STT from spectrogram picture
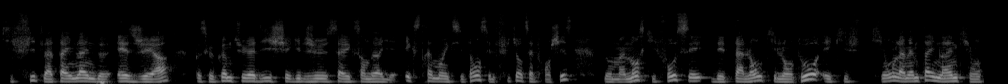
qui fit la timeline de SGA. Parce que comme tu l'as dit, chez Gilgeous Alexander, il est extrêmement excitant. C'est le futur de cette franchise. Donc maintenant, ce qu'il faut, c'est des talents qui l'entourent et qui, qui ont la même timeline, qui ont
